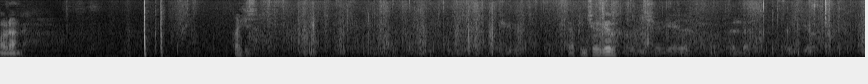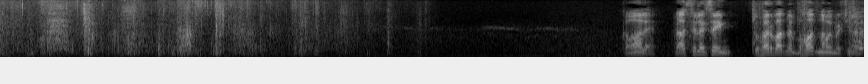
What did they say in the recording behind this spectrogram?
Well done. Thank you sir captain Shergill है सिंह तो हर बात में बहुत नमक मिर्ची लगा।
